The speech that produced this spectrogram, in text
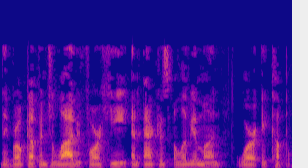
They broke up in July before he and actress Olivia Munn were a couple.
